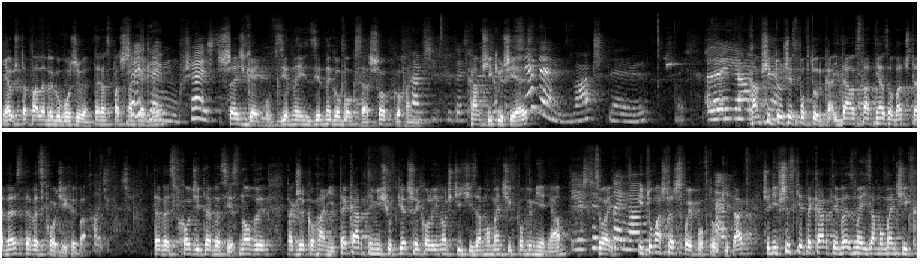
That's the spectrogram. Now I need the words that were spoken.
Ja już topa lewego włożyłem. Teraz patrz na Sześć gamey. game'ów, sześć. Sześć game'ów z, jednej, z jednego boksa. Szok, kochani. Hamsik tutaj jest. Hamsik już jest. Siedem, dwa, cztery, sześć. Ale ja... Hamsik to już jest powtórka. I ta ostatnia, zobacz, Tevez, Tevez wchodzi chyba. Chodź, chodź. Tevez wchodzi, Tevez jest nowy. Także kochani, te karty Misiu w pierwszej kolejności Ci za momencik powymieniam. I jeszcze Słuchaj, tutaj mam- i tu masz też swoje powtórki, tak? Czyli wszystkie te karty wezmę i za momencik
